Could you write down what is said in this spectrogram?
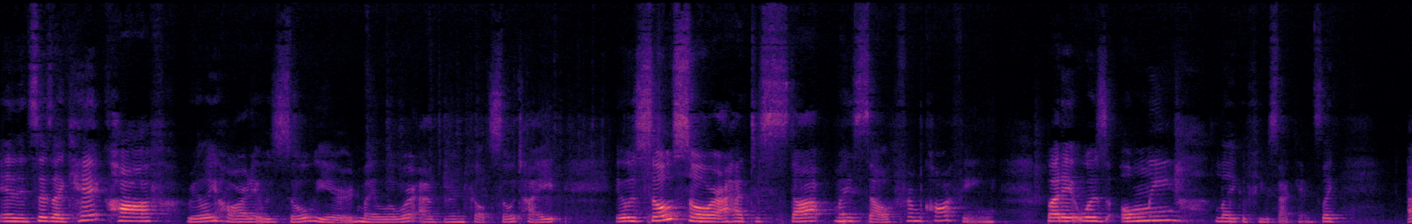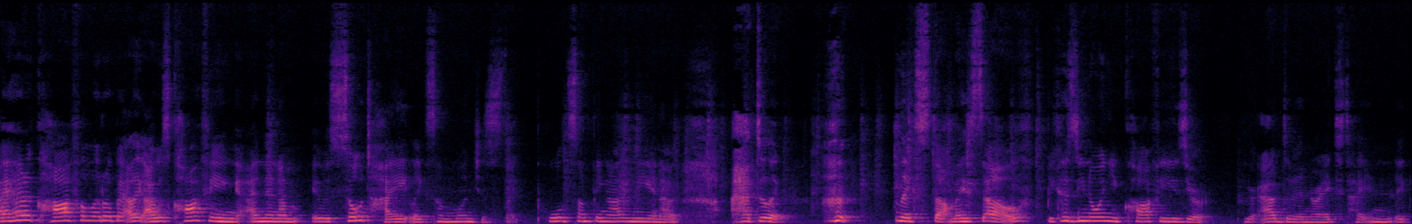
and it says I can't cough really hard. It was so weird. My lower abdomen felt so tight. It was so sore, I had to stop myself from coughing. But it was only like a few seconds. Like, I had a cough a little bit. Like I was coughing, and then um, it was so tight. Like someone just like pulled something out of me, and I, I had to like, like stop myself because you know when you cough, you use your your abdomen right to tighten. It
